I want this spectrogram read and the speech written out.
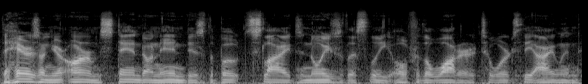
The hairs on your arms stand on end as the boat slides noiselessly over the water towards the island.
